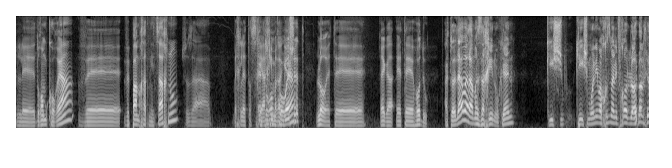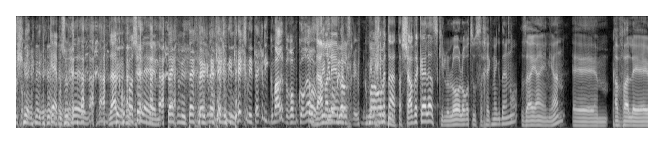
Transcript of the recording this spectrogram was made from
לדרום קוריאה, ו, ופעם אחת ניצחנו, שזה היה בהחלט השחייה את הכי דרום קוריאה? מרגשת. לא, את, אה, רגע, את אה, הודו. אתה יודע אבל למה זכינו, כן? כי ש- כי 80% מהנבחרות לא עולות לשחק נגדנו. כן, פשוט זה, זה היה תקופה של... אה, טכני, טכני, טכני, טכני, טכני, טכני, גמר דרום קוריאה, זה היה מלא מלחמת. ההתשה וכאלה, אז כאילו לא, לא רצו לשחק נגדנו, זה היה העניין. אה, אבל אה,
